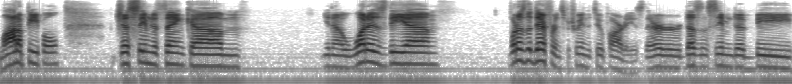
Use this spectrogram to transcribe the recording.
lot of people just seem to think, um, you know, what is the um, what is the difference between the two parties? There doesn't seem to be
